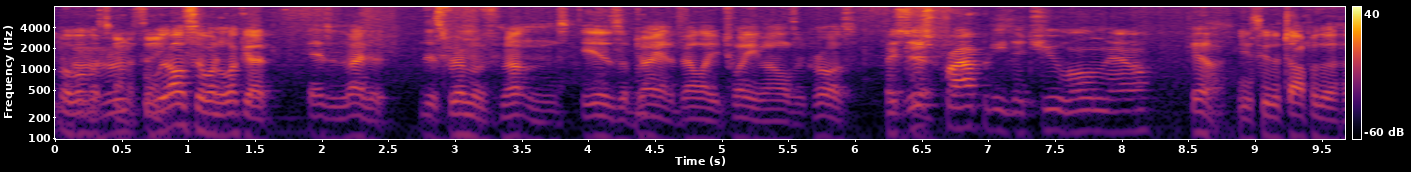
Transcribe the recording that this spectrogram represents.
You know, Well, that kind of thing. we also want to look at as the fact that this rim of mountains is a giant valley 20 miles across. Is this property that you own now? Yeah. You see the top of the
